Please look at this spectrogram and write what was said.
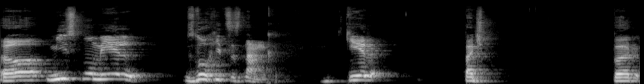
Uh, mi smo imeli zelo hitro sestanek, kjer pač pri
